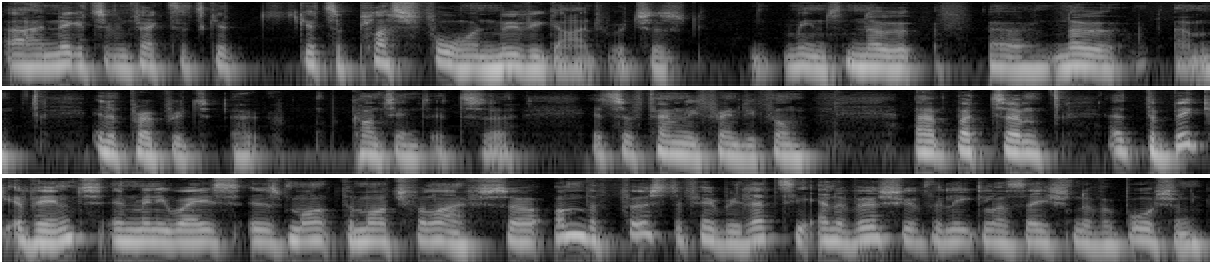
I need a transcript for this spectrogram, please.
uh, negative. In fact, it get, gets a plus four in Movie Guide, which is means no uh, no um, inappropriate uh, content. It's a it's a family-friendly film. Uh, but um, the big event, in many ways, is Mar- the March for Life. So on the 1st of February, that's the anniversary of the legalization of abortion,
